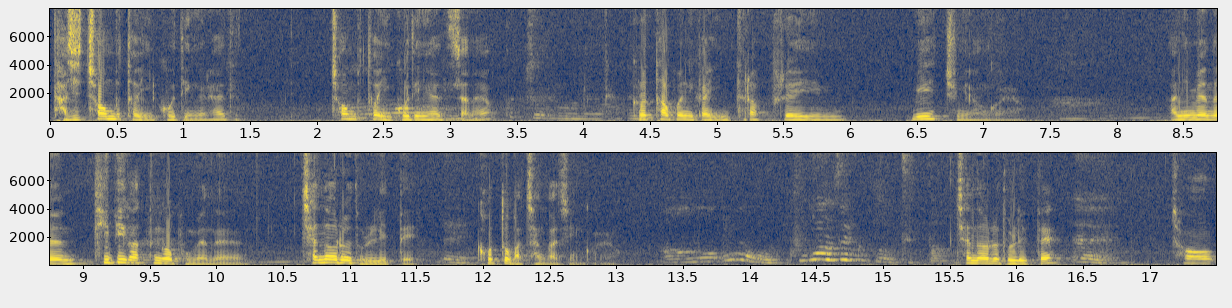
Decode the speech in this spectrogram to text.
다시 처음부터 인코딩을 해야 돼, 처음부터 인코딩 해야 되잖아요. 그쵸, 그러네요. 그렇다 보니까 인트라 프레임이 중요한 거예요. 아 니면은 TV 같은 거 보면은 채널을 돌릴 때 네. 그것도 마찬가지인 거예요. 아, 오, 그건 생각도 못했다. 채널을 돌릴 때 네. 처음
